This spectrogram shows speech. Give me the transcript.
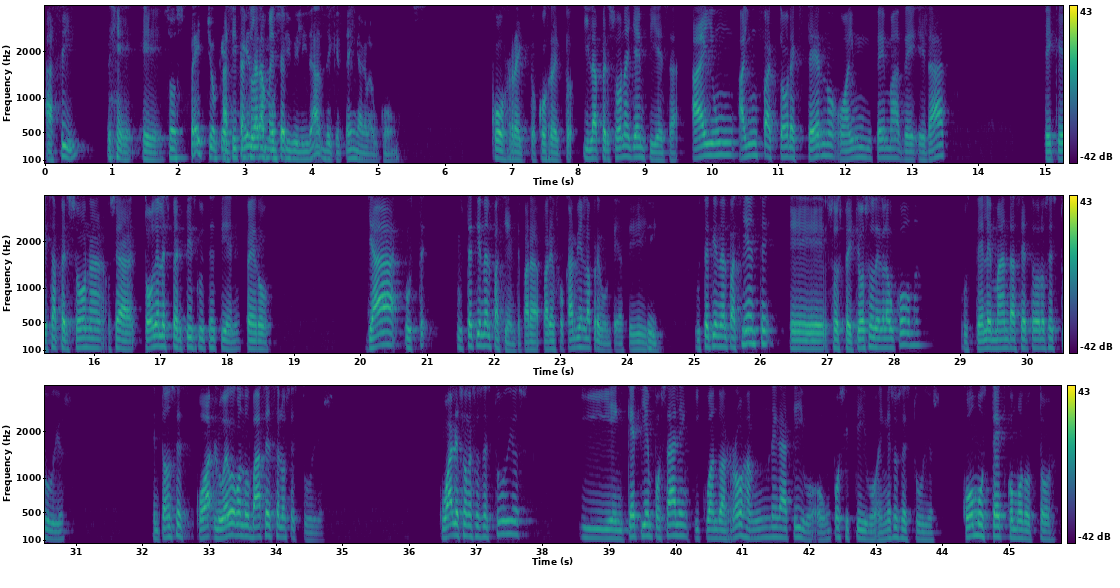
así, eh, sospecho que así tiene la posibilidad de que tenga glaucoma. Correcto, correcto. Y la persona ya empieza. ¿Hay un, ¿Hay un factor externo o hay un tema de edad? De que esa persona, o sea, todo el expertise que usted tiene, pero ya usted, usted tiene al paciente para, para enfocar bien la pregunta y así. Sí. Usted tiene al paciente eh, sospechoso de glaucoma, usted le manda a hacer todos los estudios. Entonces, luego cuando va a hacerse los estudios, ¿cuáles son esos estudios y en qué tiempo salen? Y cuando arrojan un negativo o un positivo en esos estudios, ¿cómo usted como doctor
